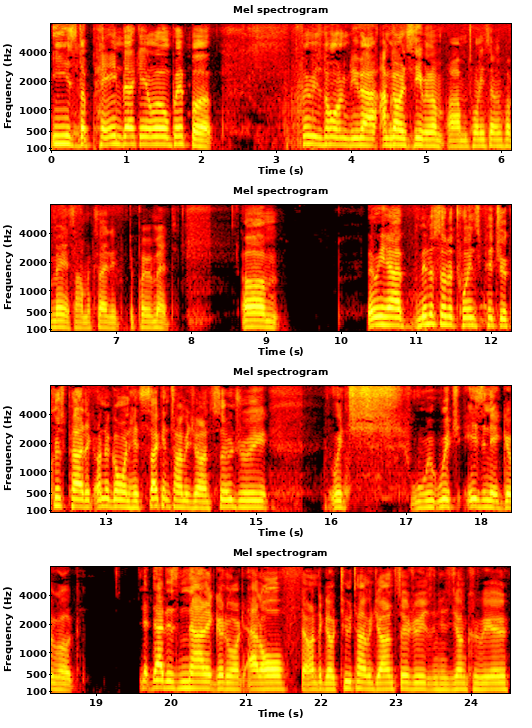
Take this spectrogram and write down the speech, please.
ease the pain back in a little bit, but Phillies don't want to do that. I'm going to see them um, 27th of May, so I'm excited to play with Mets. Um, then we have Minnesota Twins pitcher Chris Paddack undergoing his second Tommy John surgery, which which isn't a good look that is not a good look at all. To undergo two Tommy John surgeries in his young career.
